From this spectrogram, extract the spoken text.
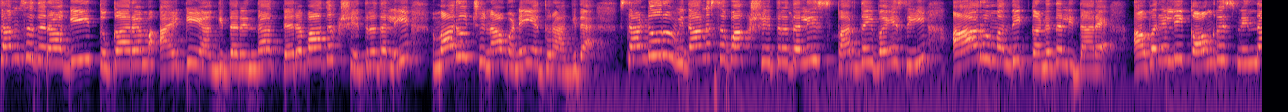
ಸಂಸದರಾಗಿ ತುಕಾರಾಮ್ ಆಯ್ಕೆಯಾಗಿದ್ದರಿಂದ ತೆರವಾದ ಕ್ಷೇತ್ರದಲ್ಲಿ ಮರು ಚುನಾವಣೆ ಎದುರಾಗಿದೆ. ಸಂಡೂರು ವಿಧಾನಸಭಾ ಕ್ಷೇತ್ರದಲ್ಲಿ ಸ್ಪರ್ಧೆ ಬಯಸಿ ಆರು ಮಂದಿ ಕಣದಲ್ಲಿದ್ದಾರೆ. ಅವರಲ್ಲಿ ಕಾಂಗ್ರೆಸ್ನಿಂದ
